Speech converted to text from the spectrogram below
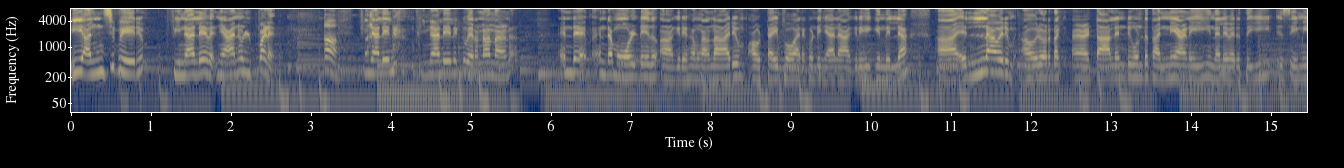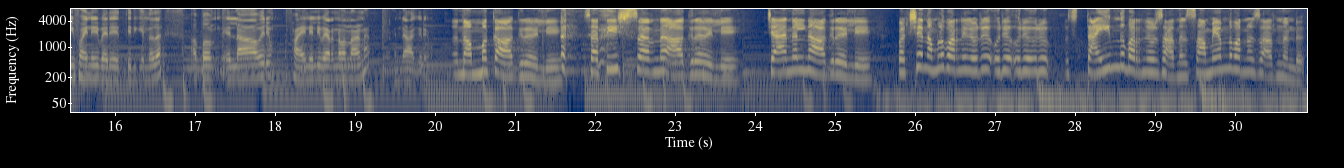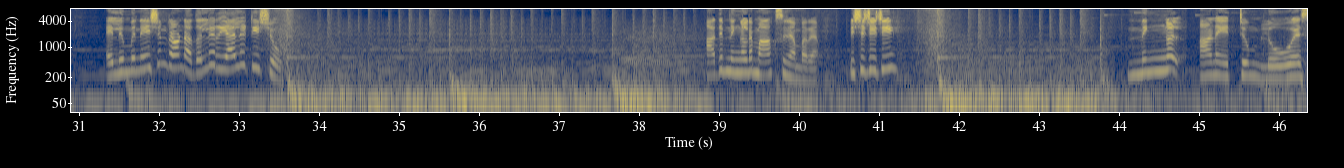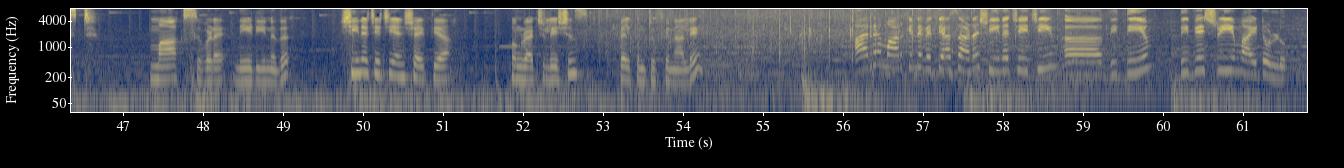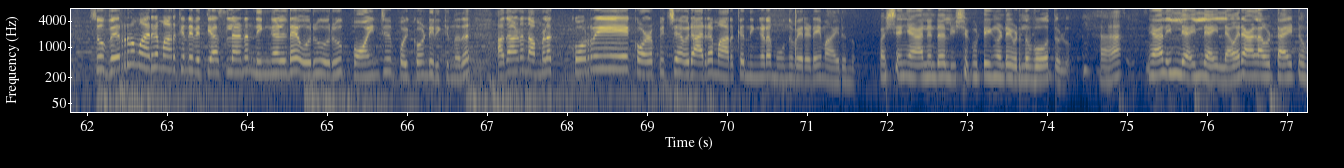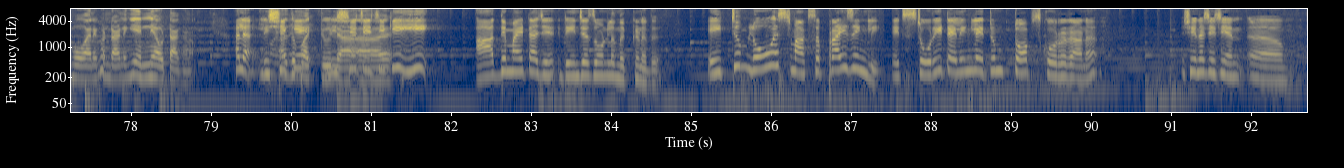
ഈ അഞ്ച് പേരും ഫിനാലെ ഞാനുൾപ്പെടെ ആ. ഫിനാലയിൽ ഫിനാലയിലേക്ക് വരണമെന്നാണ് എന്റെ എന്റെ മോളുടേത് ആഗ്രഹം. കാരണം ആരും ഔട്ടായി പോകാനെ കൊണ്ട് ഞാൻ ആഗ്രഹിക്കുന്നില്ല. എല്ലാവരും അവരവരുടെ ടാലന്റ് കൊണ്ട് തന്നെയാണ് ഈ നില വരത്ത് ഈ സെമി ഫൈനൽ വരെ എത്തിയിരിക്കുന്നത്. അപ്പം എല്ലാവരും ഫൈനലിൽ വരണമെന്നാണ് എന്റെ ആഗ്രഹം. നമുക്ക് ആഗ്രഹമില്ലേ? സതീഷ് സാറിന് ആഗ്രഹമില്ലേ? ചാനലിന് ആഗ്രഹമില്ലേ? പക്ഷേ നമ്മൾ പറഞ്ഞില്ല ഒരു ഒരു ഒരു ഒരു ടൈം എന്ന് പറഞ്ഞൊരു സാധനം സമയം എന്ന് പറഞ്ഞൊരു സാധനം ഉണ്ട് എലിമിനേഷൻ റൗണ്ട് അതല്ല റിയാലിറ്റി ഷോ ആദ്യം നിങ്ങളുടെ മാർക്സ് ഞാൻ പറയാം. വിശ്വ ചേച്ചി നിങ്ങൾ ആണ് ഏറ്റവും ലോവസ്റ്റ് മാർക്സ് ഇവിടെ നേടിയുന്നത് ഷീന ചേച്ചി and Shaithya congratulations welcome to finale അര മാർക്കിന്റെ വ്യത്യാസമാണ് ഷീന ചേച്ചിയും വിദ്യയും ദിവ്യശ്രീയും ദിവ്യശ്രീയുമായിട്ടുള്ളൂ. സോ വെറും അര മാർക്കിന്റെ വ്യത്യാസത്തിലാണ് നിങ്ങളുടെ ഒരു ഒരു പോയിന്റ് പോയിക്കൊണ്ടിരിക്കുന്നത്. അതാണ് നമ്മളെ കുറേ കുഴപ്പിച്ച ഒരു അര മാർക്ക് നിങ്ങളുടെ മൂന്ന് പേരുടെയും ആയിരുന്നു. പക്ഷെ ഞാൻ എന്റെ ലിഷക്കുട്ടിയും കൊണ്ട് ഇവിടുന്ന് പോകത്തുള്ളൂ. ഞാൻ ഇല്ല ഇല്ല ഇല്ല. ഒരാൾ ഔട്ടായിട്ട് പോകാനെ കൊണ്ടാണെങ്കിൽ എന്നെ ഔട്ടാക്കണം. അല്ല. ലിഷ ചേച്ചിക്ക് ഈ ആദ്യമായിട്ടാണ് ഡേഞ്ചർ സോണിൽ നിൽക്കുന്നത് ഏറ്റവും ലോവസ്റ്റ് മാർക്ക് സർപ്രൈസിംഗ്ലി സ്റ്റോറി ടെലിംഗിൽ ഏറ്റവും ടോപ്പ് സ്കോററാണ് ഷീന ചേച്ചി ഞാൻ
